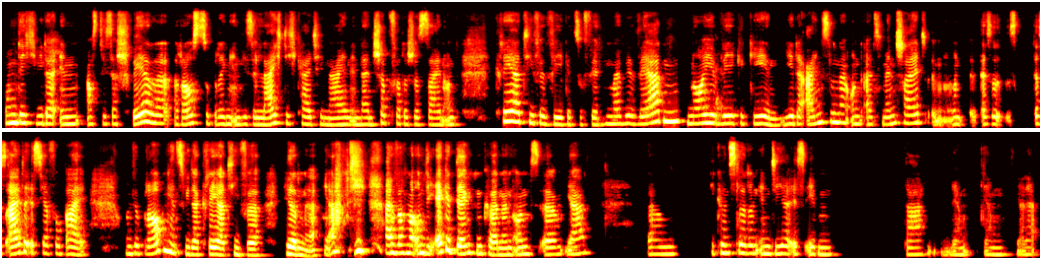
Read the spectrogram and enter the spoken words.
um dich wieder in, aus dieser Schwere rauszubringen, in diese Leichtigkeit hinein, in dein schöpferisches Sein und kreative Wege zu finden, weil wir werden neue Wege gehen, jede einzelne und als Menschheit. Und also das Alte ist ja vorbei. Und wir brauchen jetzt wieder kreative Hirne, ja, die einfach mal um die Ecke denken können. Und ähm, ja, ähm, die Künstlerin in dir ist eben da der, der, der,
